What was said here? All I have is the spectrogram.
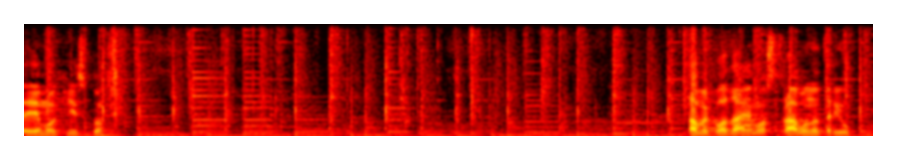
Стаємо кіску. Та викладаємо страву на тарілку.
